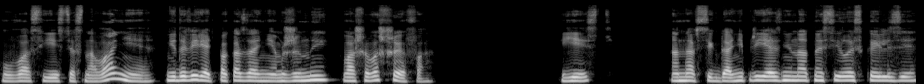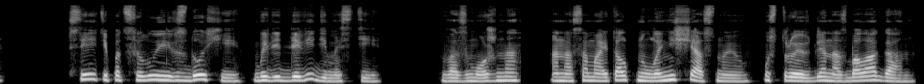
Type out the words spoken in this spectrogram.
У вас есть основания не доверять показаниям жены вашего шефа? Есть. Она всегда неприязненно относилась к Эльзе. Все эти поцелуи и вздохи были для видимости, Возможно, она сама и толкнула несчастную, устроив для нас балаган.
